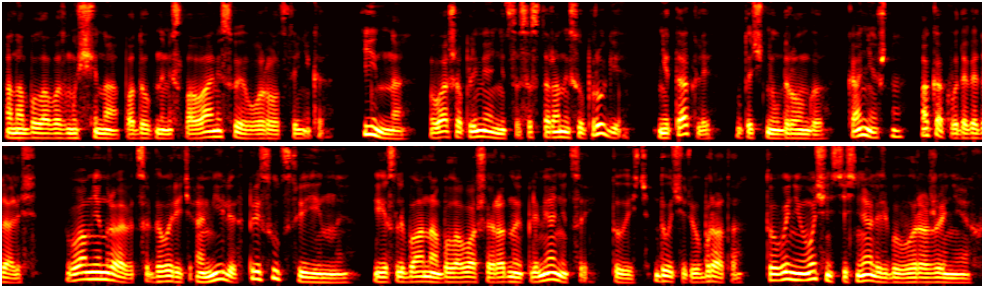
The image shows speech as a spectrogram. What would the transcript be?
Она была возмущена подобными словами своего родственника. «Инна, ваша племянница со стороны супруги, не так ли?» – уточнил Дронго. «Конечно. А как вы догадались?» Вам не нравится говорить о Миле в присутствии Инны. Если бы она была вашей родной племянницей, то есть дочерью брата, то вы не очень стеснялись бы в выражениях.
